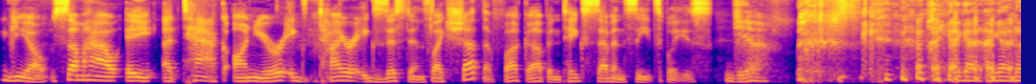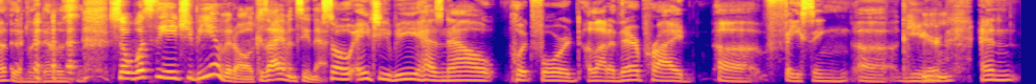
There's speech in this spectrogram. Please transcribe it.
you know, somehow a attack on your entire existence? Like, shut the fuck up and take seven seats, please. yeah. like I got I got nothing. Like that was So, what's the HEB of it all? Because I haven't seen that. So HEB has now put forward a lot of their pride uh, facing uh, gear, Mm-hmm. and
